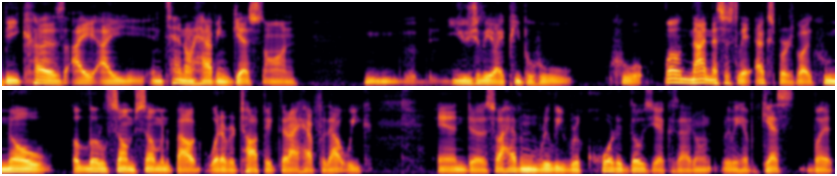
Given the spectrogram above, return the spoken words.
because I I intend on having guests on, usually like people who who well not necessarily experts, but like who know a little some some about whatever topic that I have for that week. And uh, so I haven't really recorded those yet because I don't really have guests, but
